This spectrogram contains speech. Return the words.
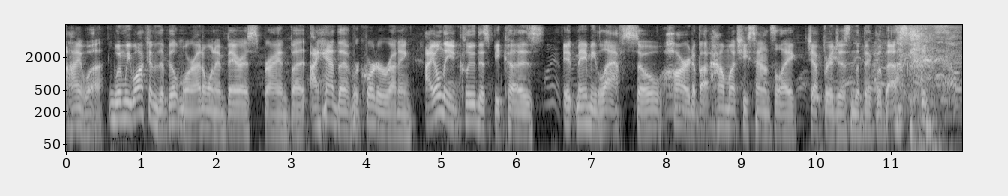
Iowa. When we walked into the Biltmore, I don't want to embarrass Brian, but I had the recorder running. I only include this because it made me laugh so hard about how much he sounds like Jeff Bridges in The Big Lebowski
